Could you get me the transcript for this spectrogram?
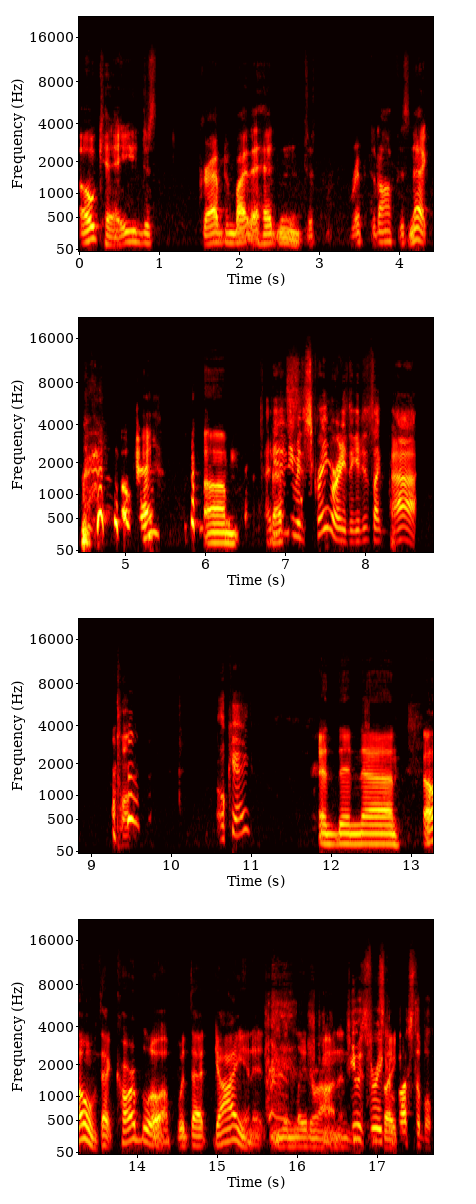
okay, you just grabbed him by the head and just ripped it off his neck. okay. Um, And he didn't even scream or anything. He just like ah. okay. and then uh, oh, that car blew up with that guy in it, and then later on, and He was very it's like, combustible.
